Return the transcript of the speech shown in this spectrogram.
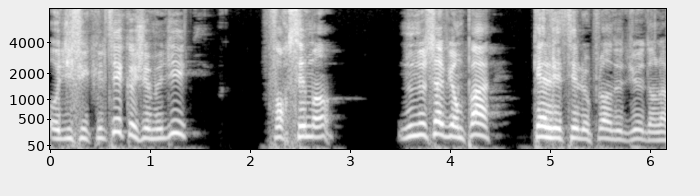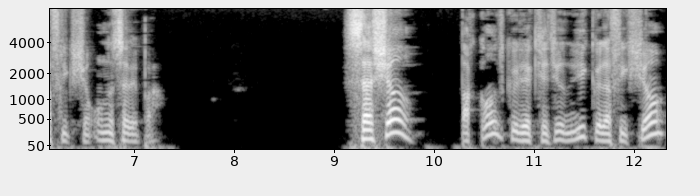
aux difficultés que je me dis, forcément, nous ne savions pas quel était le plan de Dieu dans l'affliction On ne savait pas. Sachant, par contre, que l'Écriture nous dit que l'affliction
